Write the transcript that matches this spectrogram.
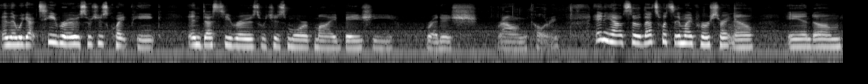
And then we got Tea Rose, which is quite pink, and Dusty Rose, which is more of my beigey, reddish, brown coloring. Anyhow, so that's what's in my purse right now. And, um,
